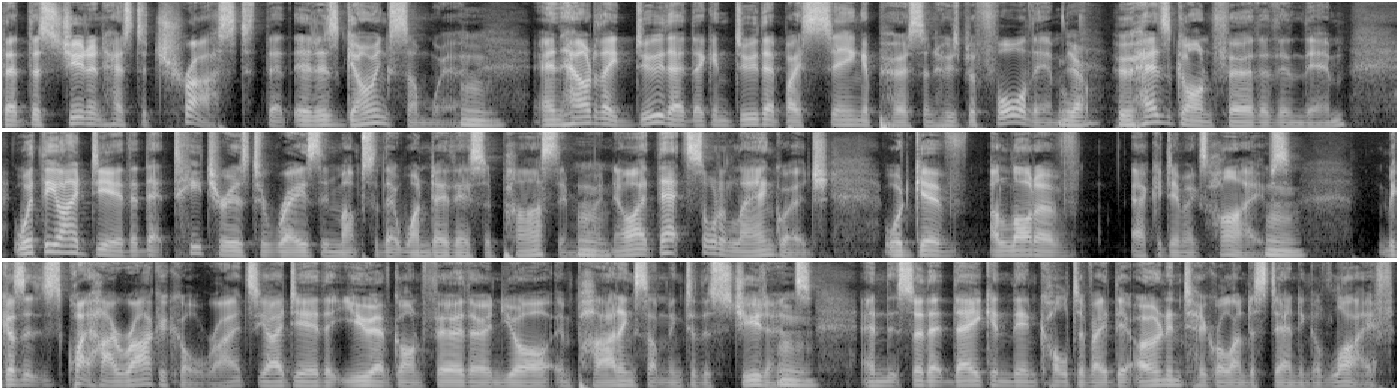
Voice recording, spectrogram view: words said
That the student has to trust that it is going somewhere. Mm. And how do they do that? They can do that by seeing a person who's before them, Yeah. who has gone further than them, with the idea that that teacher is to raise them up so that one day they surpass them. Right mm. now, I, that sort of language would give a lot of academics hives mm. because it's quite hierarchical, right? It's the idea that you have gone further and you're imparting something to the students, and so that they can then cultivate their own integral understanding of life,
